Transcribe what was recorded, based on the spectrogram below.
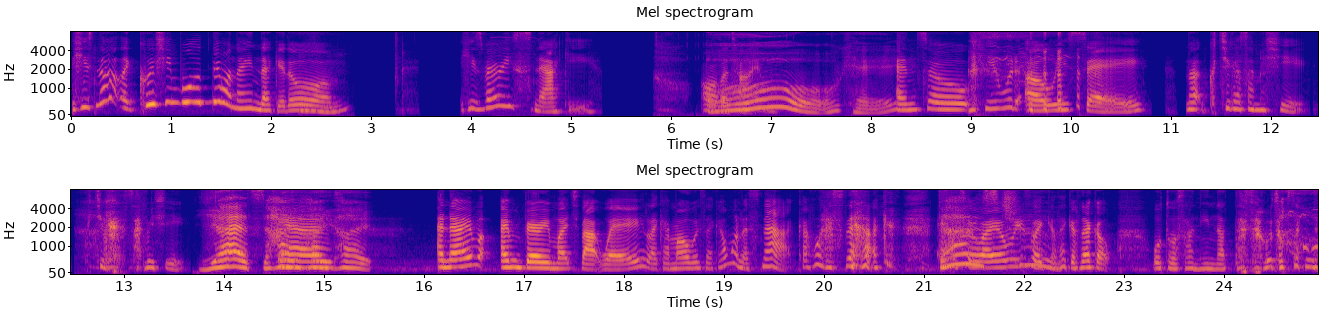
he's not like 食いしん坊ではないんだけど、 Mhm. he's very snacky all the time. oh okay And so he would always say, な口が寂しい。口が寂しい。 yes はいはい And- はい And I'm I'm very much that way. Like I'm always like I want a snack. I want a snack. And That so I is always like true. like なんかお父さんになったぞお父さんにな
